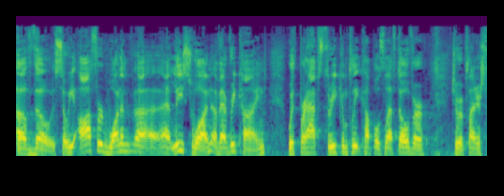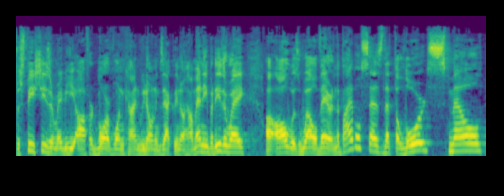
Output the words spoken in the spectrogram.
of those. So he offered one of, uh, at least one of every kind, with perhaps three complete couples left over to replenish the species, or maybe he offered more of one kind. We don't exactly know how many, but either way, uh, all was well there. And the Bible says that the Lord smelled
